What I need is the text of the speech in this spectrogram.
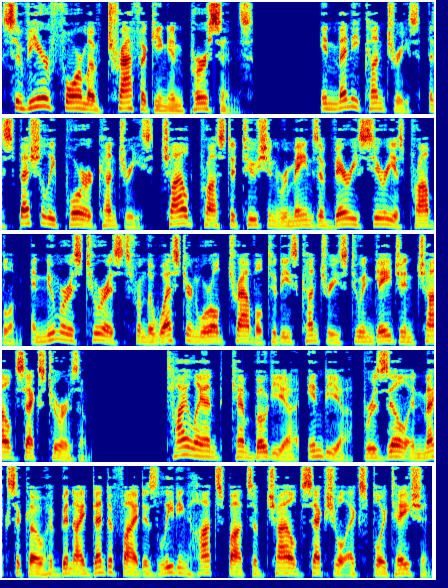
severe form of trafficking in persons. In many countries, especially poorer countries, child prostitution remains a very serious problem, and numerous tourists from the Western world travel to these countries to engage in child sex tourism. Thailand, Cambodia, India, Brazil and Mexico have been identified as leading hotspots of child sexual exploitation.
